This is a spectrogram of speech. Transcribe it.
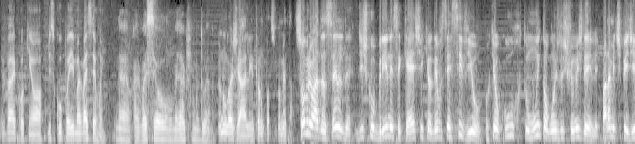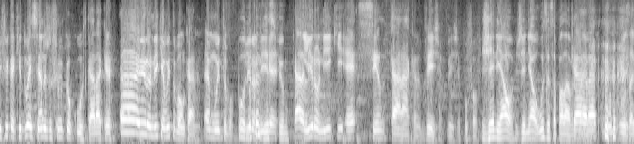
Vai, Coquinho, ó. Desculpa aí, mas vai ser ruim. Não, cara, vai ser o melhor filme do ano. Eu não gosto de Alien, então não posso comentar. Sobre o Adam Sandler, descobri nesse cast que eu devo ser civil, porque eu curto muito alguns dos filmes dele. Para me despedir, fica aqui duas cenas do filme que eu curto, caraca. Ah, Little Nick é muito bom, cara. É muito bom. Pô, Little nunca vi Nick esse é... filme. Cara, Little Nick é sen... Caraca, veja, veja, por favor. Genial, genial. Usa essa palavra. vai, vai. Caraca, não vou usar Vai,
